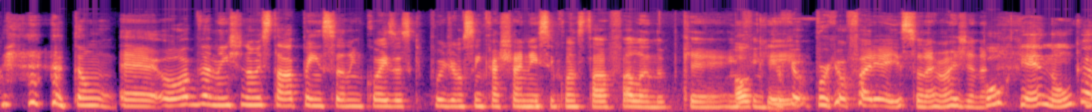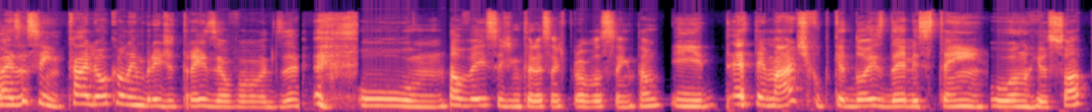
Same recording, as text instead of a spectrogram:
Então, é, eu obviamente não estava pensando em coisas que podiam se encaixar nisso enquanto estava falando, porque, enfim, Ok. porque, eu- porque eu faria isso, né? Imagina. Por que nunca? Mas assim, calhou que eu lembrei de três, eu vou dizer. o talvez seja interessante pra você, então. E é temático, porque dois deles têm o Unreal Sop,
